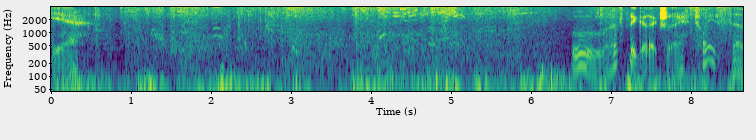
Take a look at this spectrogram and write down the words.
Yeah. Ooh, that's pretty good actually. 27.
